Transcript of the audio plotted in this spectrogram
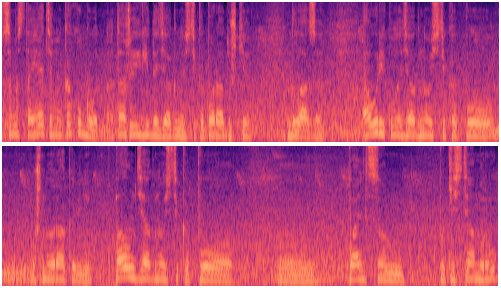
самостоятельно, как угодно. Та же иридодиагностика по радужке глаза, аурикулодиагностика по ушной раковине, палм-диагностика по э, пальцам, по кистям рук,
